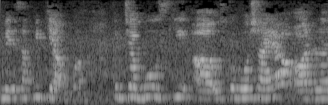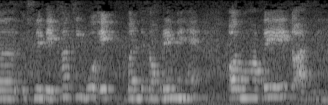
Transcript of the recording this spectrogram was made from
मेरे साथ में क्या हुआ। फिर जब वो उसकी आ, उसको होश आया और उसने देखा कि वो एक बंद कमरे में है और वहाँ पे एक आदमी है।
